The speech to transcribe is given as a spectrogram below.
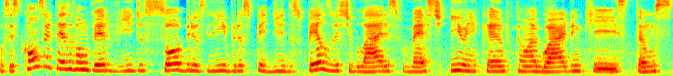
Vocês com certeza vão ver vídeos sobre os livros pedidos pelos vestibulares FUVEST e Unicamp, então aguardem que estamos,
